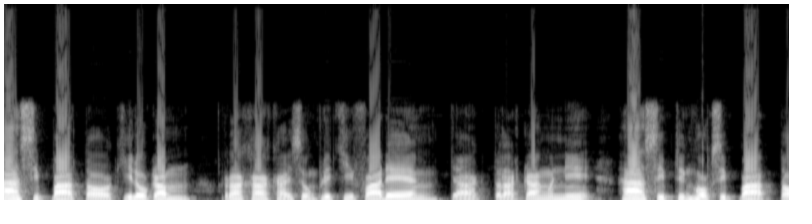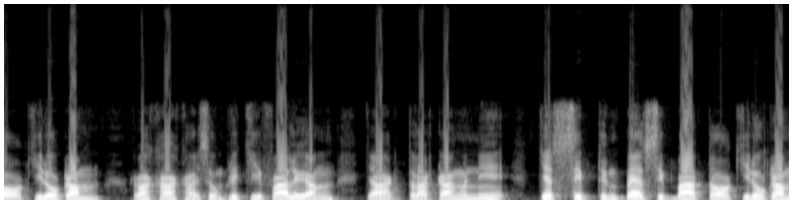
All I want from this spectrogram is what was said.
50 บาทต่อกิโลกรัม ราคาขายส่งพริกชี้ฟ้าแดงจากตลาดกลางวันนี้ 50ถึง60 บาทต่อกิโลกรัม ราคาขายส่งพริกชี้ฟ้าเหลืองจากตลาดกลางวันนี้ 70ถึง80 บาทต่อกิโลกรัม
